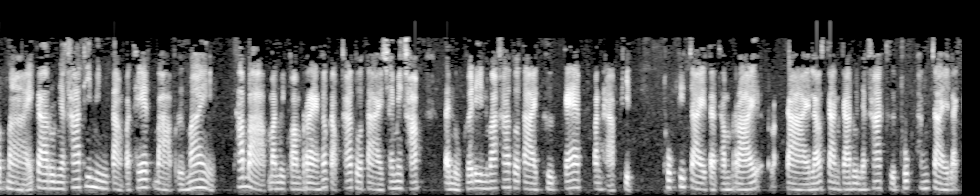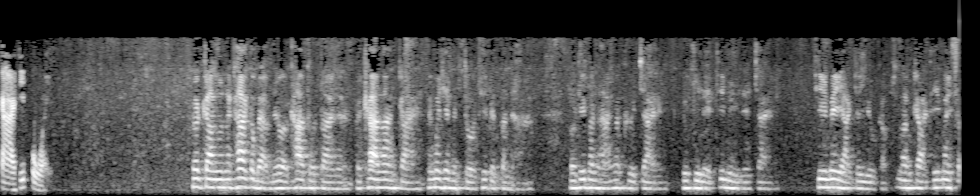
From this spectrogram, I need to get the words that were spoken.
กฎหมายการุญยฆาตที่มีต่างประเทศบาปหรือไม่ ถ้าบาปมันมีความแรงเท่ากับค่าตัวตายใช่ไหมครับ แต่หนูเคยได้ยินว่าค่าตัวตายคือแก้ปัญหาผิด ทุกที่ใจแต่ทำร้ายกายแล้วการการุญยฆาตคือทุกทั้งใจและกายที่ป่วยเพื่อการรุนฆ่าก็แบบเดียวกับฆ่าตัวตายเนี่ยไปฆ่าร่างกายซึ่งไม่ใช่เป็นตัวที่เป็นปัญหา ตัวที่ปัญหาก็คือใจคือกิเลสที่มีในใจ ที่ไม่อยากจะอยู่กับร่างกายที่ไม่ส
